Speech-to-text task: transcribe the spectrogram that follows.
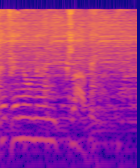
Fenomen Clubbing.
